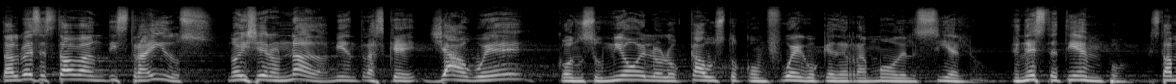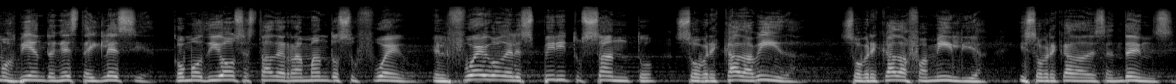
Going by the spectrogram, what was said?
tal vez estaban distraídos, no hicieron nada, mientras que Yahweh consumió el holocausto con fuego que derramó del cielo. En este tiempo estamos viendo en esta iglesia cómo Dios está derramando su fuego, el fuego del Espíritu Santo sobre cada vida, sobre cada familia y sobre cada descendencia.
